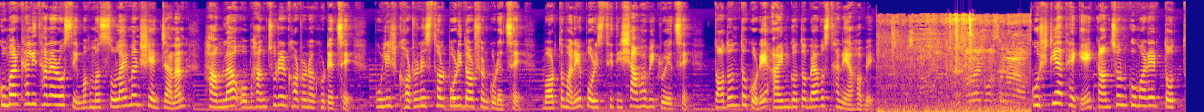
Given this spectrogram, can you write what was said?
কুমারখালী থানার ওসি মোহাম্মদ সোলাইমান শেখ জানান, হামলা ও ভাঙচুরের ঘটনা ঘটেছে। পুলিশ ঘটনাস্থল পরিদর্শন করেছে। বর্তমানে পরিস্থিতি স্বাভাবিক রয়েছে। তদন্ত করে আইনগত ব্যবস্থা নেওয়া হবে। কুষ্টিয়া থেকে কাঞ্চন কুমারের তথ্য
